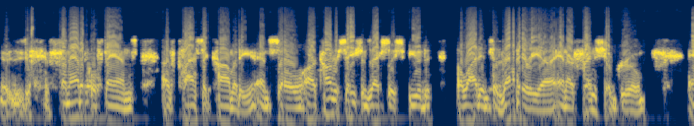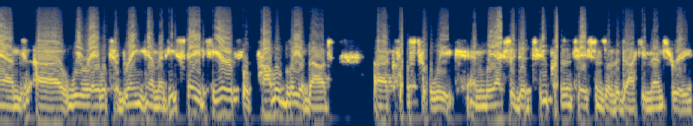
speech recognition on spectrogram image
fanatical fans of classic comedy. And so our conversations actually spewed a lot into that area, and our friendship grew. And uh, we were able to bring him, and he stayed here for probably about uh, close to a week. And we actually did two presentations of the documentary.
